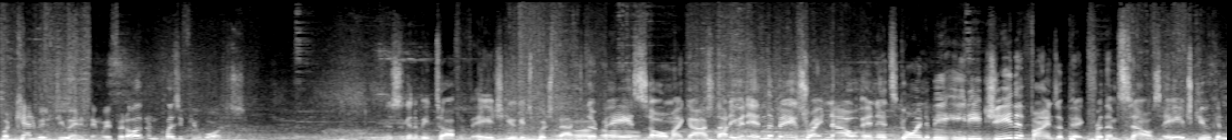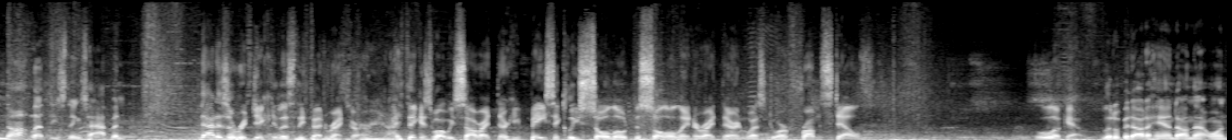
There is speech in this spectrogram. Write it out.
but can't really do anything with it other than place a few wards. This is going to be tough if AHQ gets pushed back to their base. Oh my gosh, not even in the base right now, and it's going to be EDG that finds a pick for themselves. AHQ cannot let these things happen. That is a ridiculously fed Rengar. I think is what we saw right there. He basically soloed the solo laner right there in Westdoor from stealth. Look out. A little bit out of hand on that one.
